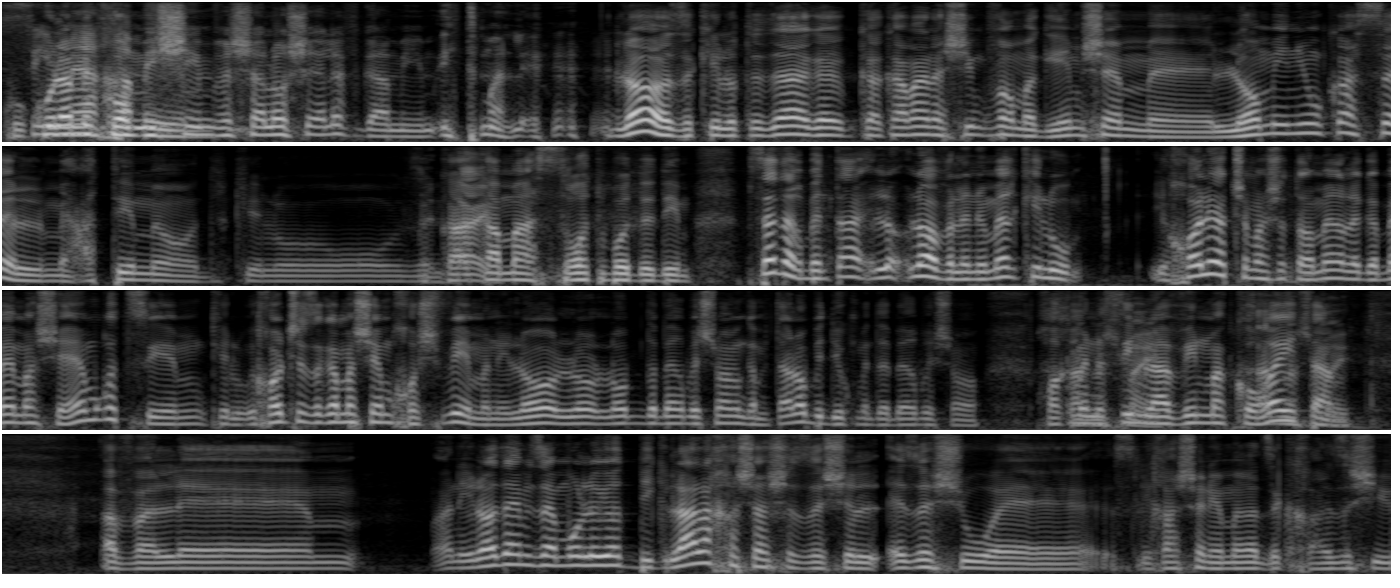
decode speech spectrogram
כולם מקומיים. סין 153 אלף גם אם יתמלא. לא, זה כאילו, אתה יודע כמה אנשים כבר מגיעים שהם לא מניוקאסל? מעטים מאוד. כאילו, זה כמה עשרות בודדים. בסדר, בינתיים, לא, לא, אבל אני אומר כאילו, יכול להיות שמה שאתה אומר לגבי מה שהם רוצים, כאילו, יכול להיות שזה גם מה שהם חושבים, אני לא, לא, לא מדבר בשמם, גם אתה לא בדיוק מדבר בשמם. אנחנו רק מנסים להבין מה קורה איתם. אבל uh, אני לא יודע אם זה אמור להיות בגלל החשש הזה של איזשהו, uh, סליחה שאני אומר את זה ככה, איזושהי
